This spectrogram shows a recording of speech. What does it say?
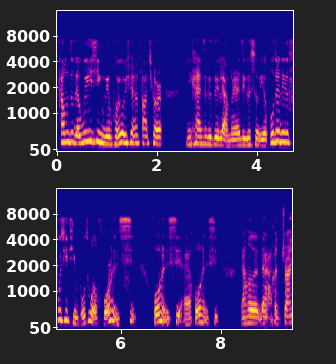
他们都在微信那个朋友圈发圈儿。你看这个这两个人这个时候也，不对，那个夫妻挺不错的，活很细，活很细，哎，活很细。然后那很专，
